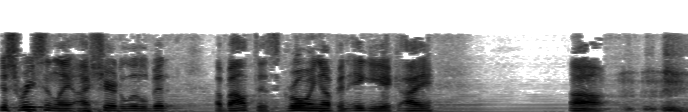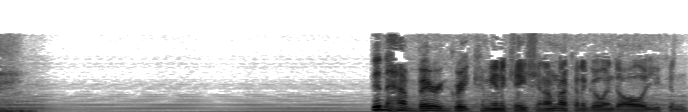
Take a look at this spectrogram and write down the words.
just recently, I shared a little bit about this. Growing up in Egegik, I uh, didn't have very great communication. I'm not going to go into all. Of you can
